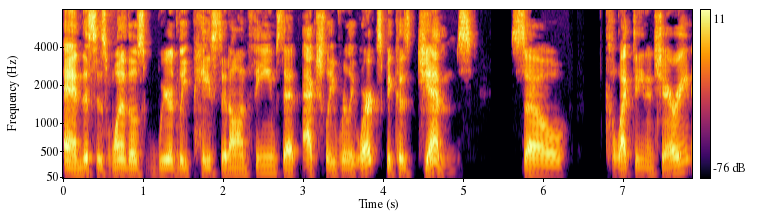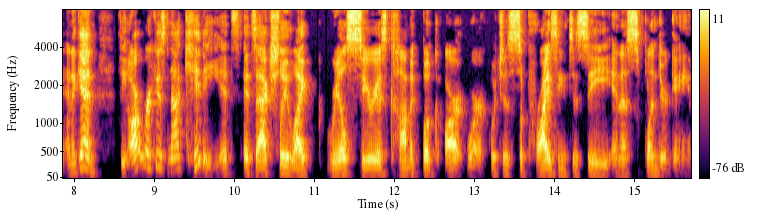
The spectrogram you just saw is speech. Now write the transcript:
And this is one of those weirdly pasted on themes that actually really works because gems. So collecting and sharing. And again, the artwork is not kitty. It's it's actually like real serious comic book artwork, which is surprising to see in a Splendor game.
